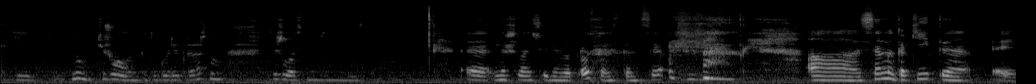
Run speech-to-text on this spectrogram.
такие, ну, тяжелые категории граждан, тяжело с ними взаимодействовать. Э, Нашла еще один вопрос, он в конце. А, Самые какие-то, э,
